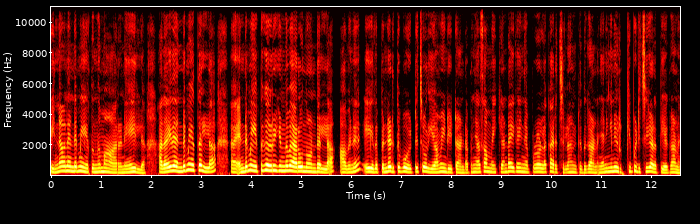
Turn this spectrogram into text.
പിന്നെ അവൻ എന്റെ മേത്തുനിന്ന് മാറണേ ഇല്ല അതായത് എന്റെ മേത്തല്ല എന്റെ മേത്ത് കയറിയിരിക്കുന്നത് വേറെ ഒന്നും കൊണ്ടല്ല അവന് ഏതപ്പന്റെ അടുത്ത് പോയിട്ട് ചൊറിയാൻ വേണ്ടിയിട്ടാണ്. അപ്പം ഞാൻ സമ്മതിക്കാണ്ടായി കഴിഞ്ഞപ്പോഴുള്ള കരച്ചിലാണ് ഇത് കാണുക ഞാനിങ്ങനെ ഇറുക്കി പിടിച്ച് കിടത്തിയേക്കാണ്.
